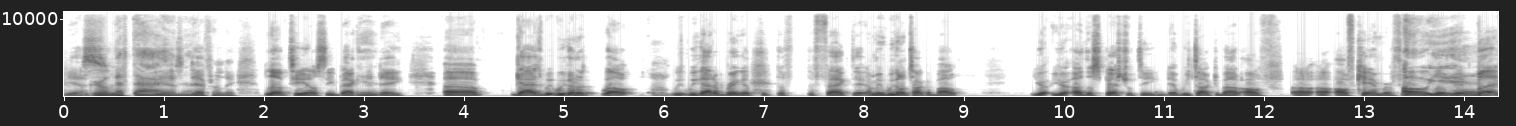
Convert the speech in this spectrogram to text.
Yes, girl Left Eye. yes, you know? definitely. Love TLC back in the day. Uh, guys, we, we're gonna well, we, we got to bring up the, the the fact that I mean, we're gonna talk about your your other specialty that we talked about off uh, uh, off camera for Oh, a little yeah, bit. But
